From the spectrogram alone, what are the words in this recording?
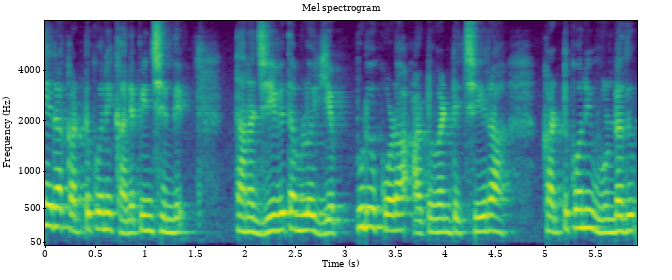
చీర కట్టుకొని కనిపించింది. తన జీవితంలో ఎప్పుడూ కూడా అటువంటి చీర కట్టుకొని ఉండదు.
